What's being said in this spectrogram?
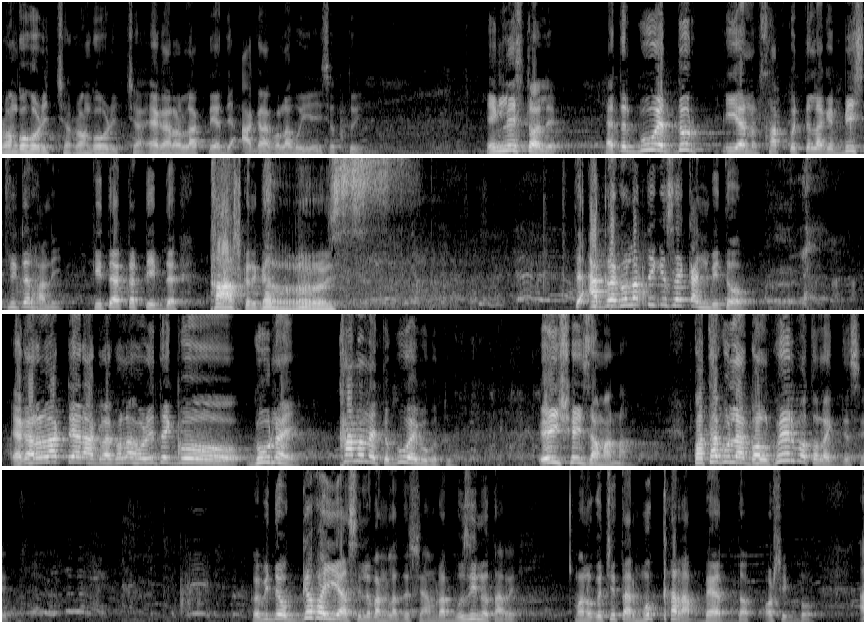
রঙ্গ হরিচ্ছা রঙ্গ হরিচ্ছা এগারো লাখ টাকা দিয়ে আগ্রা গলা বই আইস তুই। ইংলিশ টয়লেট এতের গু এর দূর ইয়ান সাফ করতে লাগে বিশ লিটার হানি। কিন্তু একটা টিপ দেয় ঠাস করে আগ্রা গলা থেকে সে কানবি তো এগারো লাখ টাকার আগ্রা গলা হরি থাকব, গু নাই, খানা নাই তো গু আইব কত? এই সেই জামানা। কথাগুলা গল্পের মতো লাগতেছে। কবিতে অজ্ঞা ভাইয়া আসছিল বাংলাদেশে, আমরা বুঝিনো তারে। মনে করছি তার মুখ খারাপ বেদ অসিব্য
